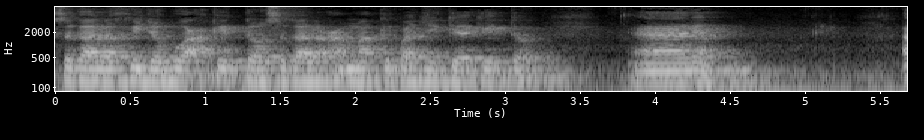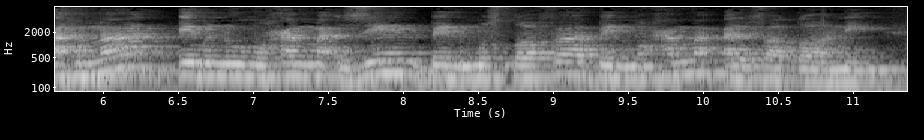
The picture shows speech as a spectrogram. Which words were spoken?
segala kerja buat kita, segala amal kebajikan kita. Ha, ni. Ahmad ibnu Muhammad Zain bin Mustafa bin Muhammad Al-Fatani.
